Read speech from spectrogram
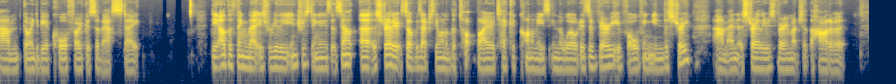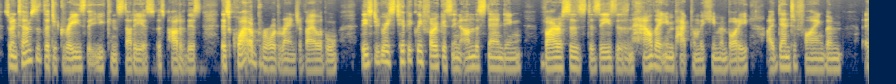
um, going to be a core focus of our state. The other thing that is really interesting is that South uh, Australia itself is actually one of the top biotech economies in the world. It's a very evolving industry, um, and Australia is very much at the heart of it. So in terms of the degrees that you can study as, as part of this, there's quite a broad range available. These degrees typically focus in understanding viruses, diseases, and how they impact on the human body, identifying them, uh,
